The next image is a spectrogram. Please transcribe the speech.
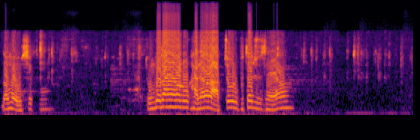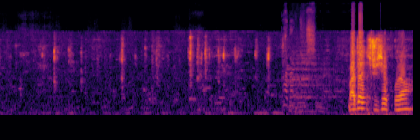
넘어오시고. 동굴 방향으로 가능하면 앞쪽으로 붙어주세요. 맞아주시고요.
